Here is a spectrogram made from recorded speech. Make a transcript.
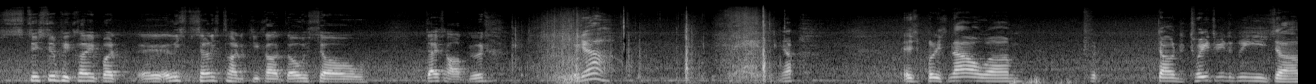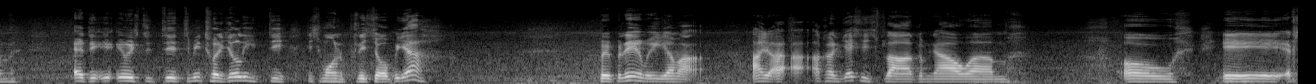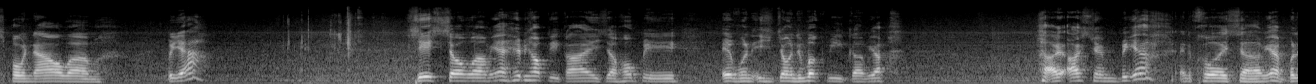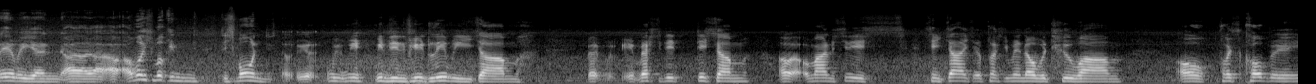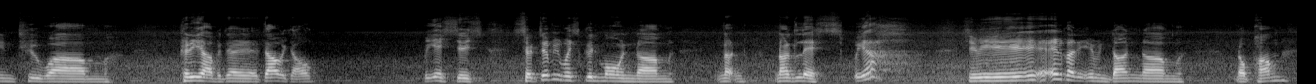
still, still pretty cloudy, but uh, at least the sun is to peek out though, so that's all good. But yeah, yep, it's, but it's now, um, down to 23 degrees. Um, the, it, it was the, the, the mid 20s early the, this morning, pretty sure, but yeah. But, but anyway, um, I, I, I, I got yesterday's vlog. I'm now, um, oh, eh, expo now, um, but yeah. See, so, um, yeah, happy holiday, guys. I hope eh, everyone is enjoying the work week. Um. I awesome, but yeah, and of course, um, yeah, Valerie and uh, I was working this morning. uh, We we, we did a few deliveries. Um, we actually did, some uh, around the city, St. John's. and Plus, we went over to um, oh, post COVID into um, Petty Harbour there a hour ago. But yes, yes, so definitely was good morning. Um, not nonetheless, but yeah, so we everybody even done. Um, no problem.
